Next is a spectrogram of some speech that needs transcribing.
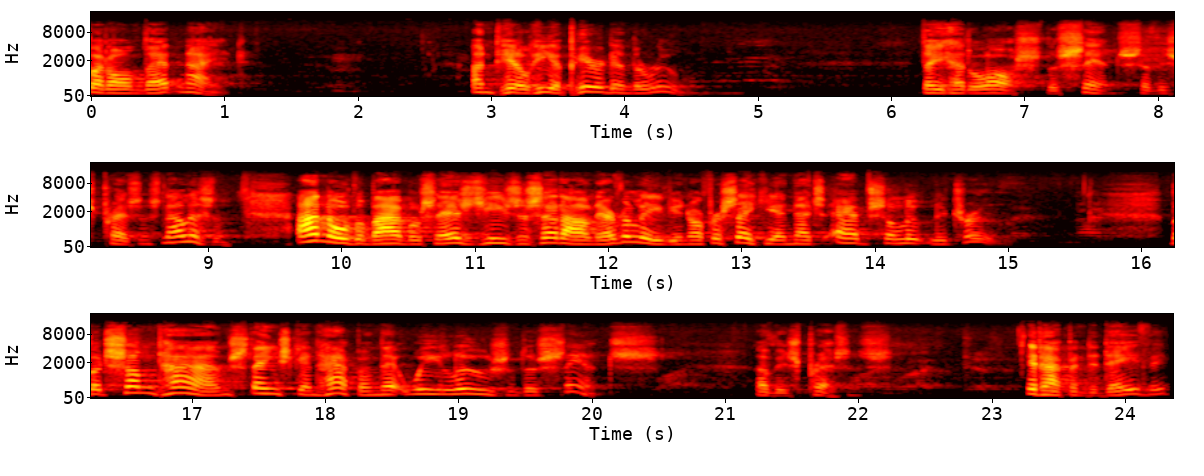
but on that night until he appeared in the room they had lost the sense of his presence. Now, listen, I know the Bible says, Jesus said, I'll never leave you nor forsake you, and that's absolutely true. But sometimes things can happen that we lose the sense of his presence. It happened to David.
